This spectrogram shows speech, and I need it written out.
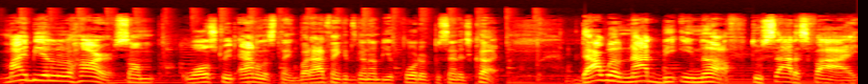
Might be a little higher, some Wall Street analysts think, but I think it's going to be a quarter percentage cut. That will not be enough to satisfy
